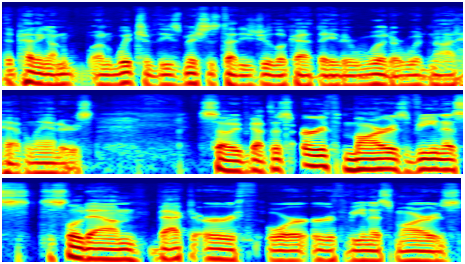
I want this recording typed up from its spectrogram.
depending on, on which of these mission studies you look at, they either would or would not have landers. So you've got this Earth, Mars, Venus to slow down back to Earth, or Earth, Venus, Mars.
